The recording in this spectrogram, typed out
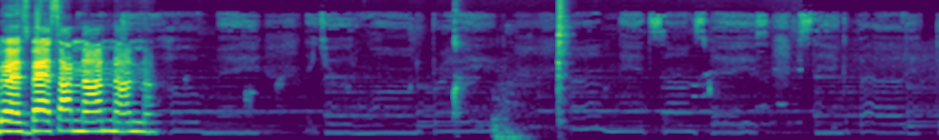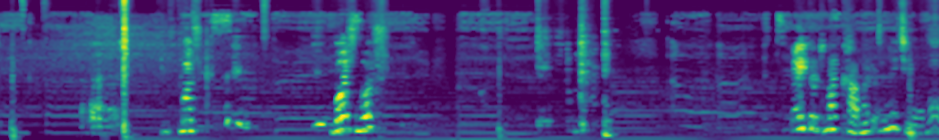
ব্যাস ব্যাস আর না আর খাবার এনেছি বাবা।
